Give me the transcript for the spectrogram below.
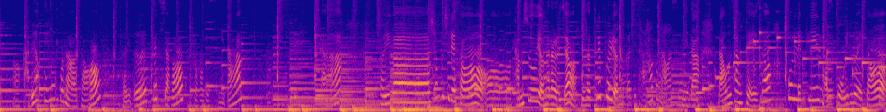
어, 가볍게 헹구고 나와서 저희들 프레스 작업 들어가겠습니다. 네, 자 저희가 샴푸실에서 어, 담수 연화라 그러죠. 그래서 triple 연화까지 다 하고 나왔습니다. 나온 상태에서 폴리필 마스크 오일로 해서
